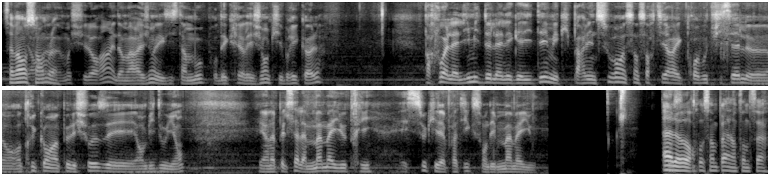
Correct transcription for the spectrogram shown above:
Ça va ensemble. Alors, euh, moi, je suis lorrain et dans ma région, il existe un mot pour décrire les gens qui bricolent. Parfois à la limite de la légalité, mais qui parviennent souvent à s'en sortir avec trois bouts de ficelle euh, en truquant un peu les choses et en bidouillant. Et on appelle ça la mamayouterie. Et ceux qui la pratiquent sont des mamayous. Alors, Trop sympa d'entendre ça.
